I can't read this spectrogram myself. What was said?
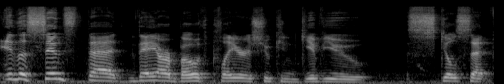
in the sense that they are both players who can give you skill set,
